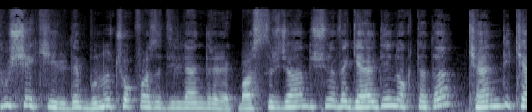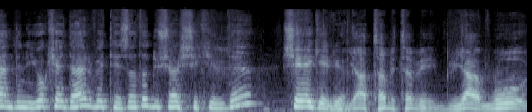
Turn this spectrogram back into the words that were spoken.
bu şekilde bunu çok fazla dillendirerek bastıracağını düşünüyor ve geldiği noktada kendi kendini yok eder ve tezata düşer şekilde şeye geliyor. Ya tabii tabii. Ya bu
